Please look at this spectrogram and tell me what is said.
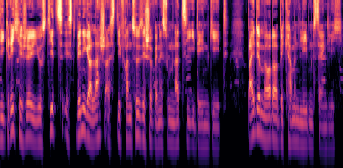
Die griechische Justiz ist weniger lasch als die französische, wenn es um Nazi-Ideen geht. Beide Mörder bekamen lebenslänglich.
